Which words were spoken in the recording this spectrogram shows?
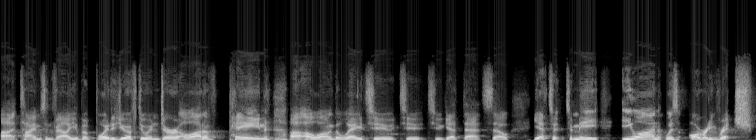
uh, times in value but boy did you have to endure a lot of pain uh, along the way to to to get that. So yeah to, to me elon was already rich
